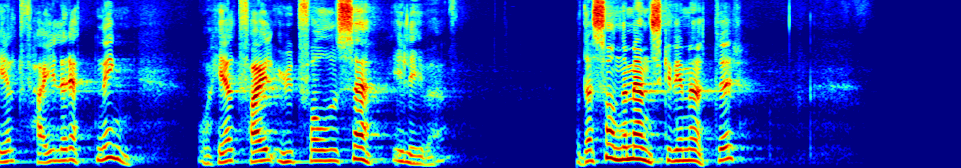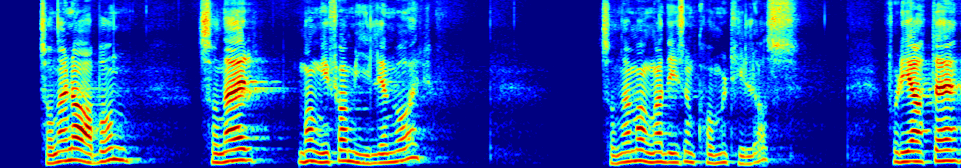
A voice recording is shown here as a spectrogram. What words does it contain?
helt feil retning og helt feil utfoldelse i livet. Og Det er sånne mennesker vi møter. Sånn er naboen. Sånn er mange i familien vår. Sånn er mange av de som kommer til oss. Fordi at det, eh,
